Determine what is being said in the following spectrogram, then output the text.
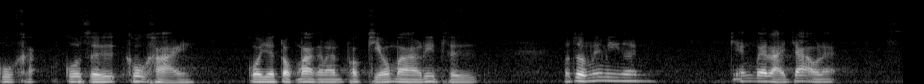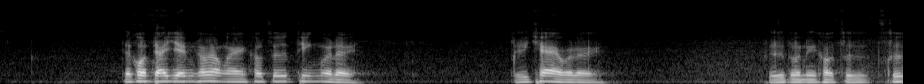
กูกูซื้อกูขายกูจะตกมากกว่านั้น พอเขียวมารีบซื้อเพราะส่วนไม่มีเงินเจ๊งไปหลายเจ้าแล้วแต่คนใจเย็นเขาทำไง เขาซื้อทิ้งไว้เลยซื้อแช่ไว้เลยซื้อตัวนี้เขาซื้อซื้อ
